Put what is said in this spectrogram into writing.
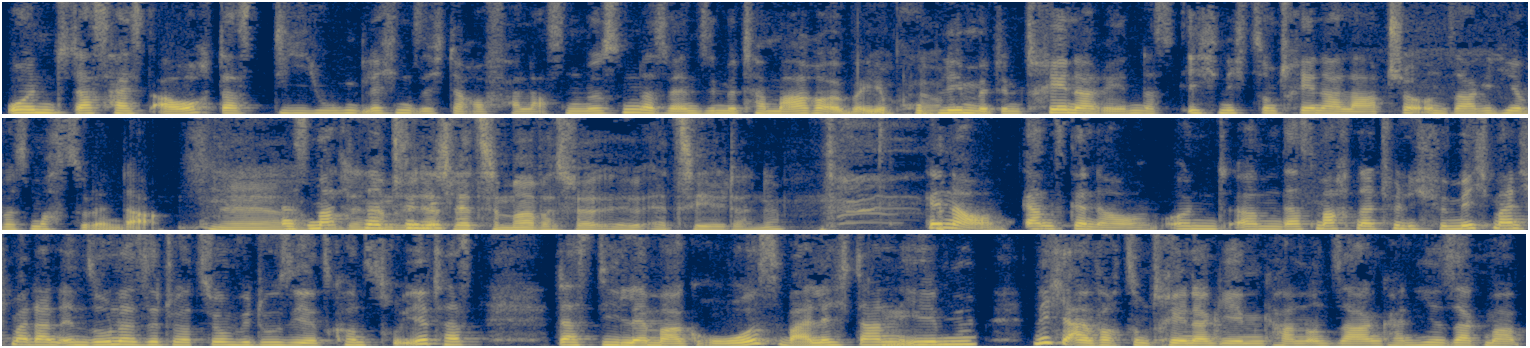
Und das heißt auch, dass die Jugendlichen sich darauf verlassen müssen, dass wenn sie mit Tamara über ihr ja, Problem mit dem Trainer reden, dass ich nicht zum Trainer latsche und sage, hier, was machst du denn da? Ja, das macht dann natürlich, haben sie das letzte Mal was äh, erzählt dann, ne? Genau, ganz genau. Und ähm, das macht natürlich für mich manchmal dann in so einer Situation, wie du sie jetzt konstruiert hast, das Dilemma groß, weil ich dann mhm. eben nicht einfach zum Trainer gehen kann und sagen kann, hier sag mal,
